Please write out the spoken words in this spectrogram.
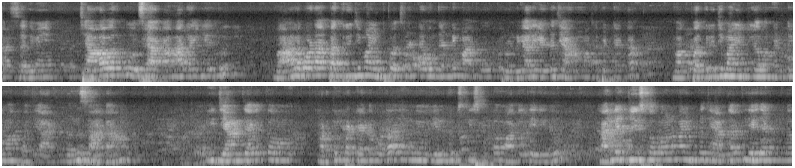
జాగ్రత్త చదివి చాలా వరకు శాఖాహారాలు అయ్యారు. వాళ్ళు కూడా పత్రిజీ మా ఇంటికి వచ్చినట్టే ఉందండి. మాకు రెండు వేల ఏడు ధ్యానం మొదలు పెట్టాక మాకు పత్రిజీ మా ఇంట్లో ఉన్నట్టే మాకు ప్రతి ఆటలోని సహకారం ఈ ధ్యాన జాగ్రత్త కడతలు పట్టాక కూడా మేము ఎన్ని బుక్స్ తీసుకుంటాం మాకే తెలియదు కానీ నేను తీసుకోకుండా మా ఇంట్లో ధ్యాన జాగ్రత్త లేదంటే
